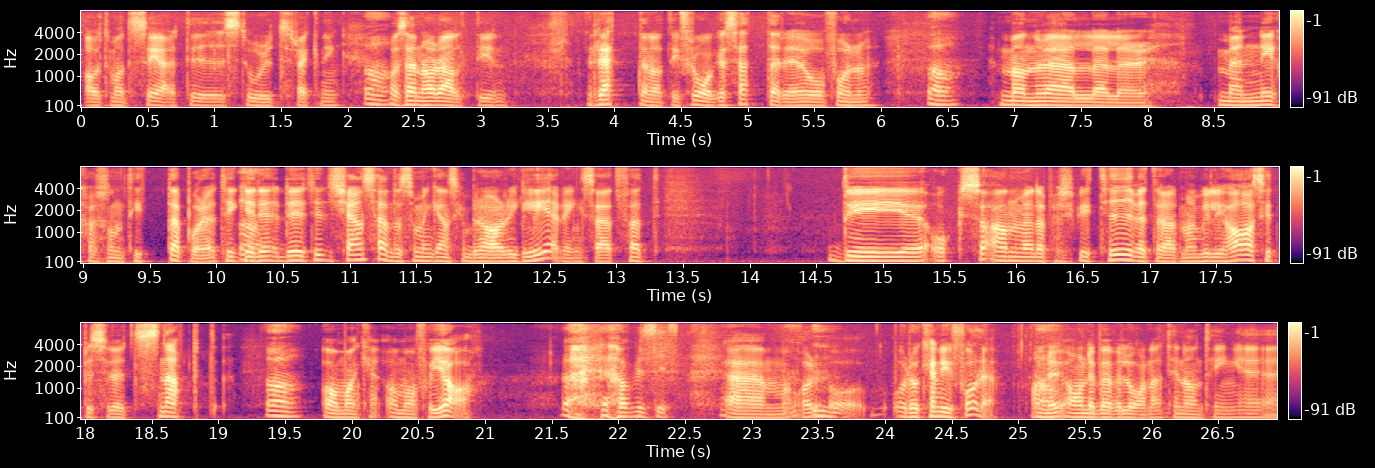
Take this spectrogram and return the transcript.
automatiserat i stor utsträckning ja, Och sen har du alltid rätten att ifrågasätta det och få en ja, manuell eller människa som tittar på det. Jag tycker det, det känns ändå som en ganska bra reglering. Så att, för att det är också användarperspektivet är att man vill ju ha sitt beslut snabbt ja, om man, kan, om man får ja. ja precis. Ehm, och, och, och då kan du ju få det. Om, Ja. du, om du behöver låna till någonting. Eh,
